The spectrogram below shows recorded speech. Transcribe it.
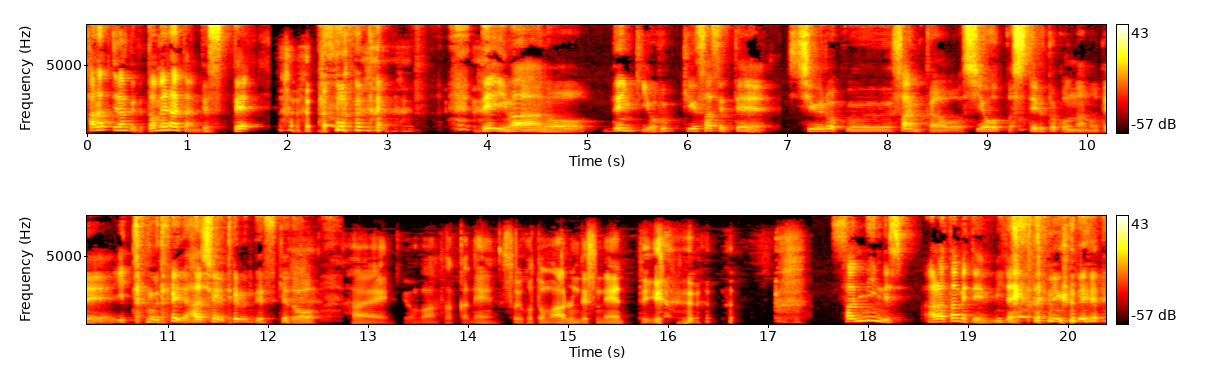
払ってなくて止められたんですって。で、今、あの、電気を復旧させて、収録参加をしようとしてるとこなので、一旦無題で始めてるんですけど、はい。いや、まさかね、そういうこともあるんですね、っていう。3人でし改めてみたいなタイミングで、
